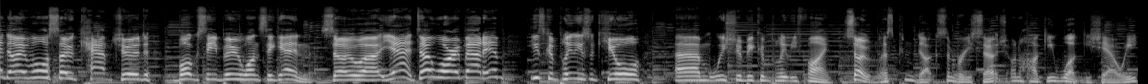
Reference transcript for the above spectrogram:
And I've also captured Boxy Boo once again. So, uh, yeah, don't worry about him. He's completely secure. Um, we should be completely fine. So, let's conduct some research on Huggy Wuggy, shall we?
